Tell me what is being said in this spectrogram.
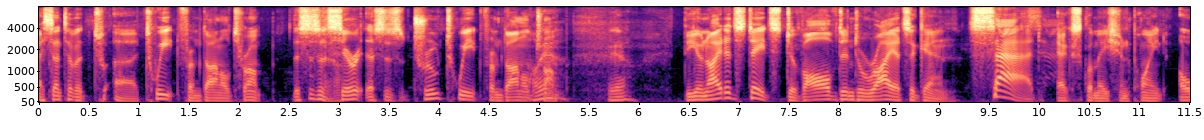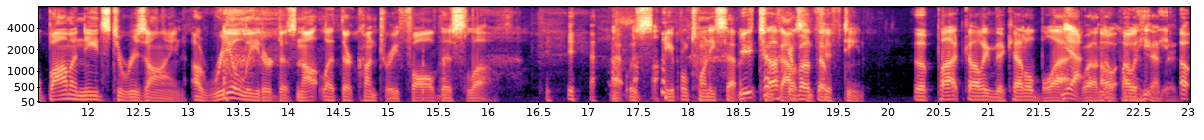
I sent him a t- uh, tweet from Donald Trump This is a seri- This is a true tweet from Donald Oh, Trump. Yeah. The United States devolved into riots again. Sad! Exclamation point. Obama needs to resign. A real leader does not let their country fall this low. Yeah. That was April 27th, You talk about the- 2015. The pot calling the kettle black. Yeah. Well, no oh, oh, he- oh,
